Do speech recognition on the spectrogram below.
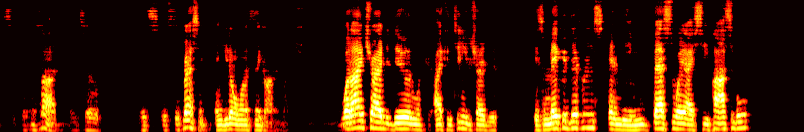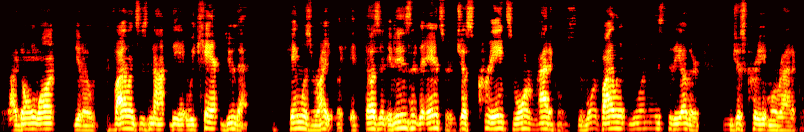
It's, it's a facade, and so it's it's depressing, and you don't want to think on it much. What I tried to do, and what I continue to try to do, is make a difference in the best way I see possible. I don't want, you know, violence is not the. We can't do that. King was right. Like it doesn't. It isn't the answer. It just creates more radicals. The more violent one is to the other, you just create more radicals.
